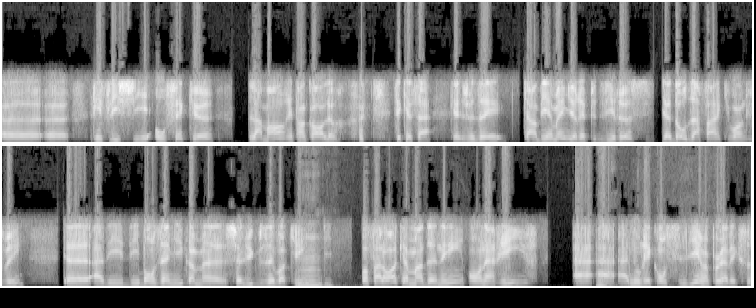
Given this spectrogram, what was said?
euh, euh, réfléchi au fait que la mort est encore là. tu sais que ça, que je veux dire, quand bien même il y aurait plus de virus, il y a d'autres affaires qui vont arriver euh, à des, des, bons amis comme celui que vous évoquez. Mm. Il va falloir qu'à un moment donné, on arrive à, à, nous réconcilier un peu avec ça,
